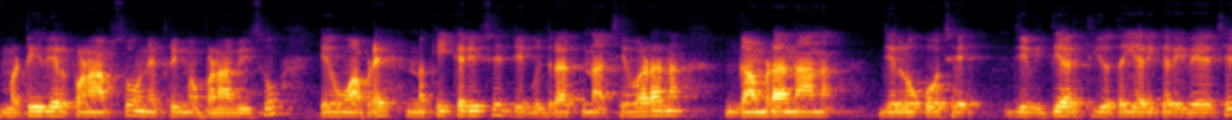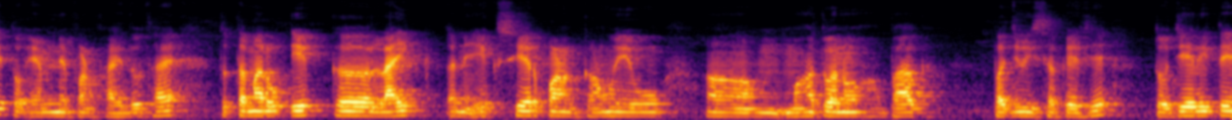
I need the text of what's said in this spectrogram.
મટીરિયલ પણ આપશું અને ફ્રીમાં ભણાવીશું, એવું આપણે નક્કી કર્યું છે. જે ગુજરાતના છેવાડાના, ગામડાના જે લોકો છે, જે વિદ્યાર્થીઓ તૈયારી કરી રહ્યા છે, તો એમને પણ ફાયદો થાય. તો તમારું એક લાઈક અને એક શેર પણ ઘણું એવું મહત્ત્વનો ભાગ ભજવી શકે છે. તો જે રીતે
